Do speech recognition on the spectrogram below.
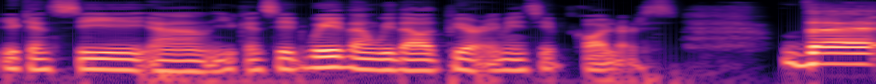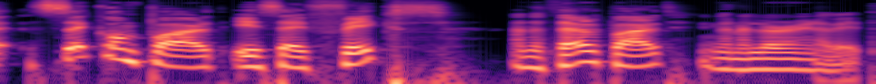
you can see um, you can see it with and without pure emissive colors. The second part is a fix and the third part, I'm gonna learn in a bit.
